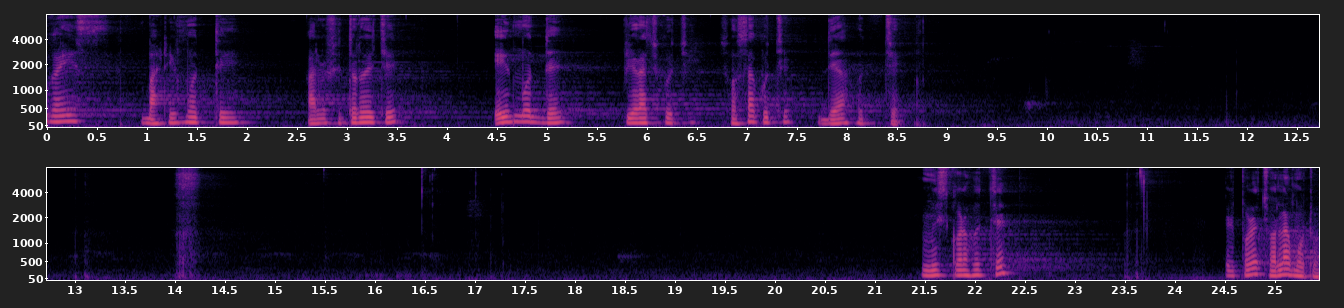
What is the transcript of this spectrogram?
গাইস বাটির মধ্যে আলু সিদ্ধ রয়েছে। এর মধ্যে পেঁয়াজ কুচি, শসা কুচি দেয়া হচ্ছে। মিক্স করা হচ্ছে। এরপরে ছোলা মটর।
